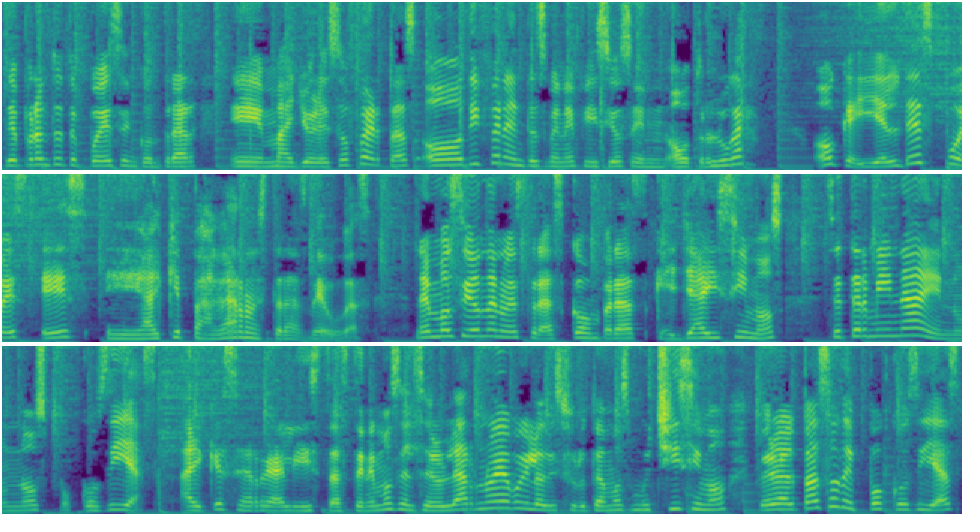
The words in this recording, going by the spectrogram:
De pronto te puedes encontrar eh, mayores ofertas o diferentes beneficios en otro lugar. Ok, y el después es eh, hay que pagar nuestras deudas. La emoción de nuestras compras que ya hicimos se termina en unos pocos días. Hay que ser realistas. Tenemos el celular nuevo y lo disfrutamos muchísimo, pero al paso de pocos días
